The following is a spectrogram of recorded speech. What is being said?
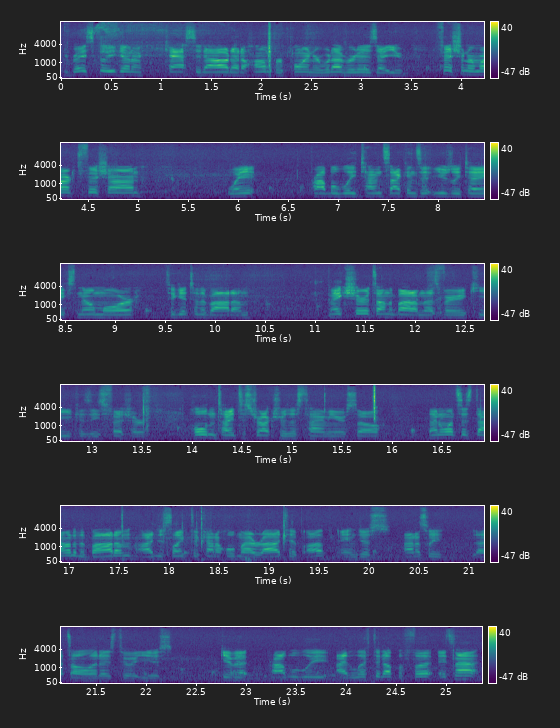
you're basically gonna cast it out at a hump or point or whatever it is that you fishing or marked fish on. Wait probably 10 seconds it usually takes, no more, to get to the bottom. Make sure it's on the bottom, that's very key because these fish are holding tight to structure this time of year. So then once it's down to the bottom, I just like to kind of hold my rod tip up and just, honestly, that's all it is to it. You just give it probably, I lift it up a foot. It's not,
